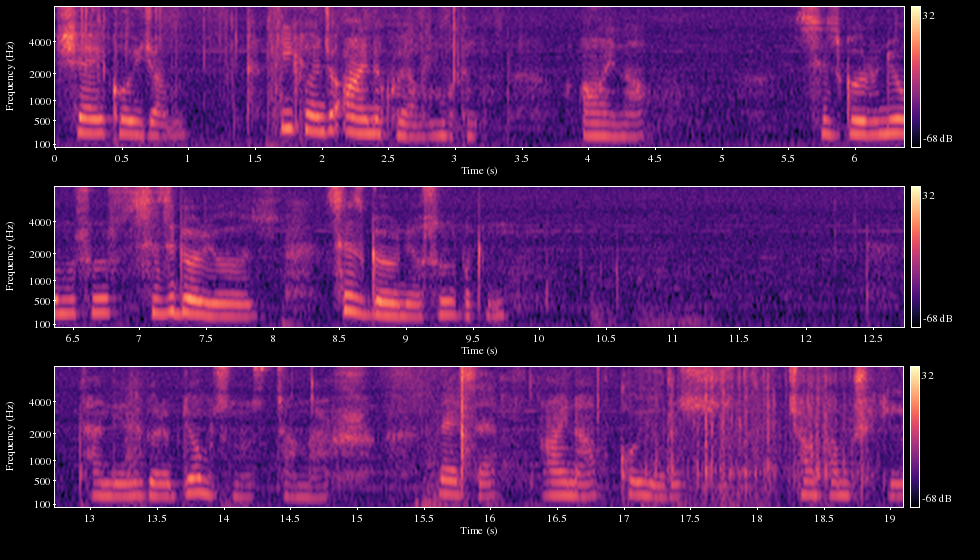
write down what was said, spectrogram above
şey koyacağım. İlk önce ayna koyalım bakın. Ayna. Siz görünüyor musunuz? Sizi görüyoruz. Siz görünüyorsunuz bakın. Kendinizi görebiliyor musunuz canlar? Neyse ayna koyuyoruz. Çantam bu şekil.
